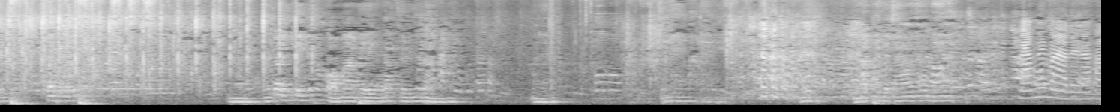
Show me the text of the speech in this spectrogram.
แล้วก็เพลงที่ต้องขอมาเพลงรักเธอนิรันดร์นะครับมาเลยครับจะแม่มากเลยนะครับเพลงกระเช้านะวันนี้น้ำไม่มาเลยนะคะ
